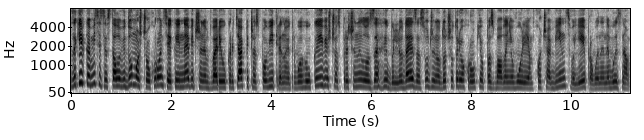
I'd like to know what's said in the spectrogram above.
За кілька місяців стало відомо, що охоронці, який не відчинив двері укриття під час повітряної тривоги у Києві, що спричинило загибель людей, засуджено до чотирьох років позбавлення волі. Хоча він своєї провини не визнав.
